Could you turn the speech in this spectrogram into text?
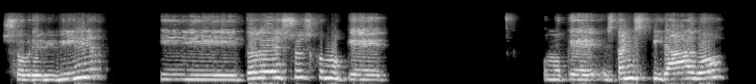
sobrevivir y todo eso es como que, como que está inspirado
